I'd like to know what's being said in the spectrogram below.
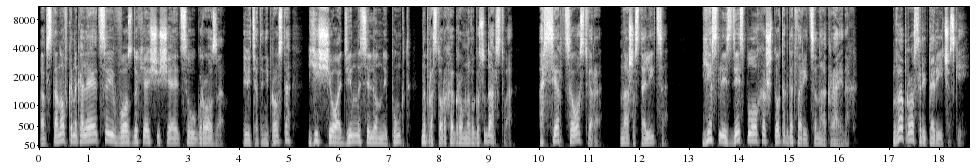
Обстановка накаляется, и в воздухе ощущается угроза. И ведь это не просто еще один населенный пункт на просторах огромного государства. А сердце Оствера — наша столица. Если здесь плохо, что тогда творится на окраинах? Вопрос риторический,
